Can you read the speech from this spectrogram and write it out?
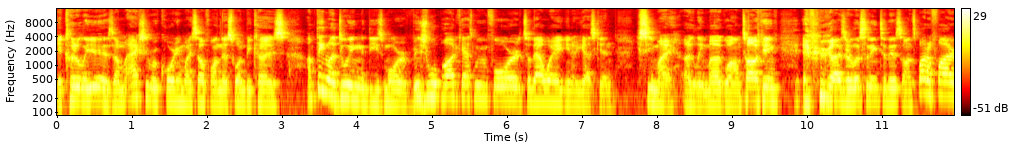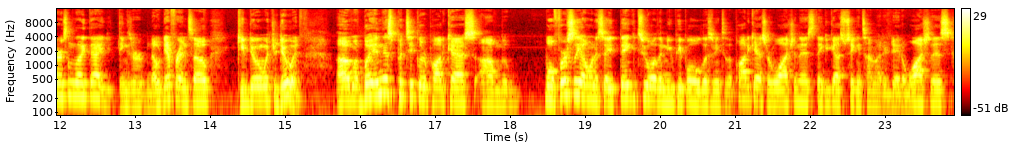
it clearly is. I'm actually recording myself on this one because I'm thinking about doing these more visual podcasts moving forward. So that way, you know, you guys can see my ugly mug while I'm talking. If you guys are listening to this on Spotify or something like that, things are no different. So keep doing what you're doing. Um, but in this particular podcast, um, well, firstly, I want to say thank you to all the new people listening to the podcast or watching this. Thank you guys for taking time out of your day to watch this.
